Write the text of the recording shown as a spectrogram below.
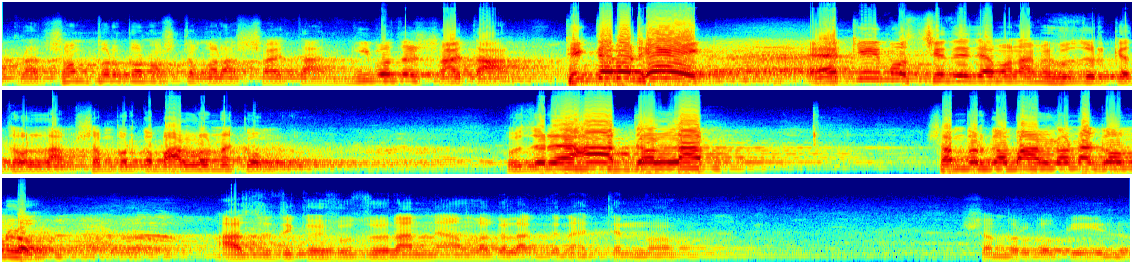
আপনার সম্পর্ক নষ্ট করার শয়তান, গিবতের শয়তান। ঠিক তবে ঠিক? একই মসজিদে যেমন আমি হুজুরকে ধরলাম, সম্পর্ক বাড়লো না কমলো? হুজুরের হাত ধরলাম, সম্পর্ক বাড়লো না কমলো? আজ যদি কই হুজুর আর নেওয়ার লগে লাগবে না সম্পর্ক কি হলো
